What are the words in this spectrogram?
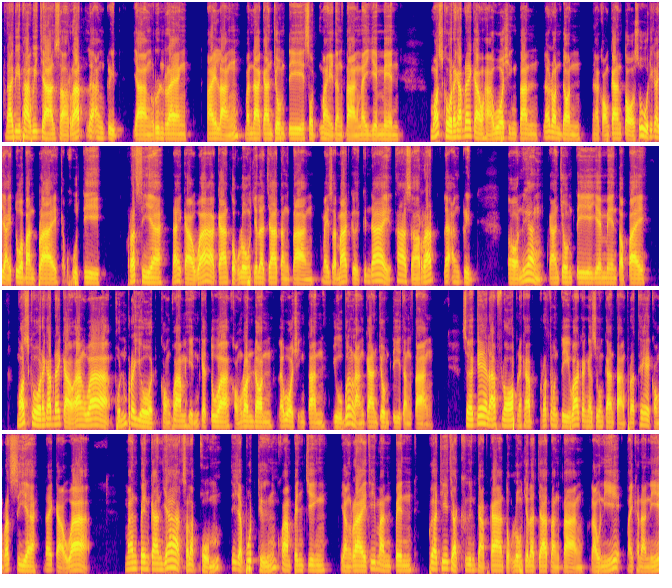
ได้วิพากษ์วิจารณ์สหรัฐและอังกฤษอย่างรุนแรง ภายหลังบรรดาการโจมตีสดใหม่ต่างๆ ในเยเมน มอสโกนะครับได้กล่าวหาวอชิงตันและลอนดอนนะของการต่อสู้ที่ขยายตัวบานปลายกับฮูตี รัสเซียได้กล่าวว่าการตกลงเจรจาต่างๆ ไม่สามารถเกิดขึ้นได้ถ้าสหรัฐและอังกฤษ ต่อเนื่องการโจมตีเยเมนต่อไป มอสโกนะครับได้กล่าวอ้างว่าผลประโยชน์ของความเห็นแก่ตัวของลอนดอน และวอชิงตันอยู่เบื้องหลังการโจมตีต่างๆ เซอร์เกย์ลาฟลอฟนะครับรัฐมนตรีว่าการกระทรวงการต่างประเทศของรัสเซียได้กล่าวว่า มันเป็นการยากสำหรับผมที่จะพูดถึงความเป็นจริง อย่างไรที่มันเป็นเพื่อที่จะคืนกับการตกลงเจรจาต่างๆ เหล่านี้ในขณะนี้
